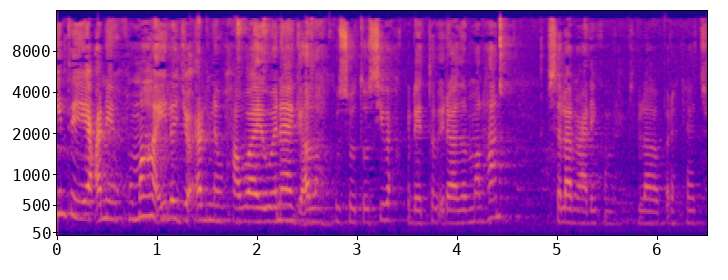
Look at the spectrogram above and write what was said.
Inta yacni xumaha ila jecelna waxaa waaye wanaaga allah ku soo toosiyo wax kaleeto iraada ma lahan asalaamu calaykum waraxmatullahi wabarakaatu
